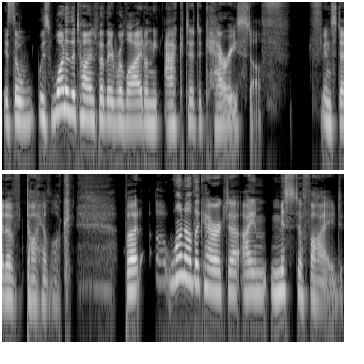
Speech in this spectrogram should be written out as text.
It's the was one of the times where they relied on the actor to carry stuff f- instead of dialogue. But uh, one other character I am mystified,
